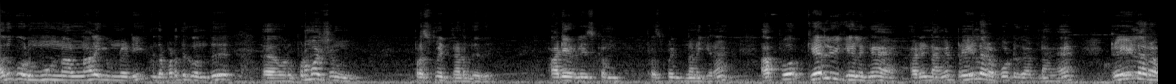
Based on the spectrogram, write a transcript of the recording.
அதுக்கு ஒரு மூணு நாலு நாளைக்கு முன்னாடி அந்த படத்துக்கு வந்து ஒரு ப்ரொமோஷன் ப்ரெஸ் மீட் நடந்தது. ஆடியோ ரிலீஸ் கம் ப்ரெஸ் நினைக்கிறேன். அப்போது கேள்வி கேளுங்க அப்படின்னாங்க. ட்ரெய்லரை போட்டு காட்டினாங்க. ட்ரெய்லரை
